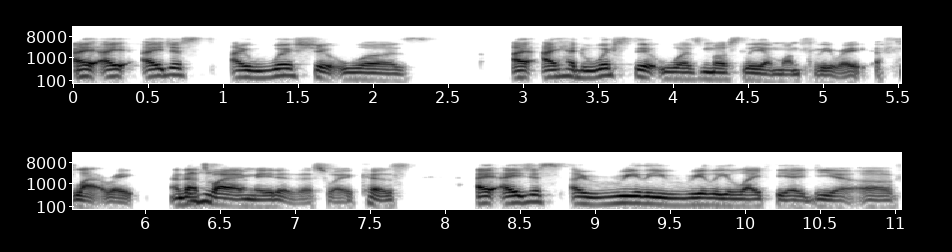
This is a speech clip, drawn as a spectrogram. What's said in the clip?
I, I i just i wish it was I, I had wished it was mostly a monthly rate a flat rate. And that's mm-hmm. why i made it this way because I, I just i really really like the idea of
